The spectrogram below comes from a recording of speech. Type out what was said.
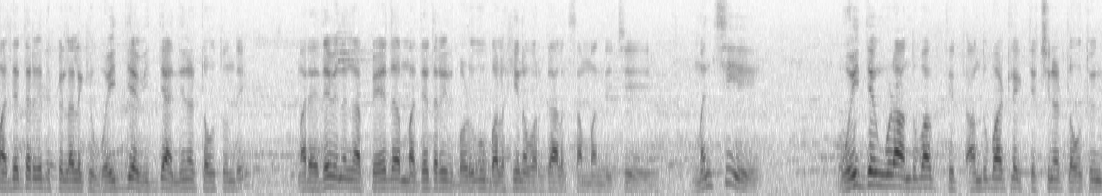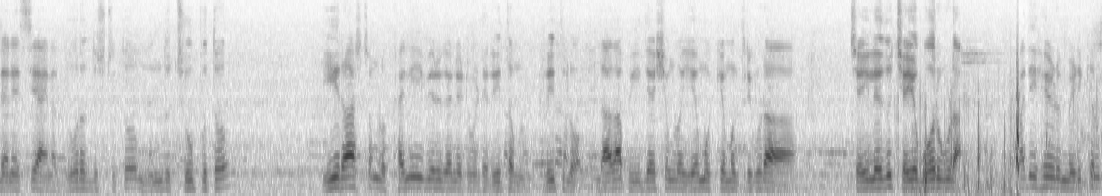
మధ్యతరగతి పిల్లలకి వైద్య విద్య అందినట్లు అవుతుంది. మరి అదేవిధంగా పేద మధ్యతరగతి బడుగు బలహీన వర్గాలకు సంబంధించి మంచి వైద్యం కూడా అందుబాటు అందుబాటులోకి తెచ్చినట్లు అవుతుంది అనేసి ఆయన దూరదృష్టితో ముందు చూపుతో ఈ రాష్ట్రంలో కనీ విరుగనేటువంటి రీతం రీతిలో దాదాపు ఈ దేశంలో ఏ ముఖ్యమంత్రి కూడా చేయలేదు చేయబోరు కూడా. పదిహేడు మెడికల్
